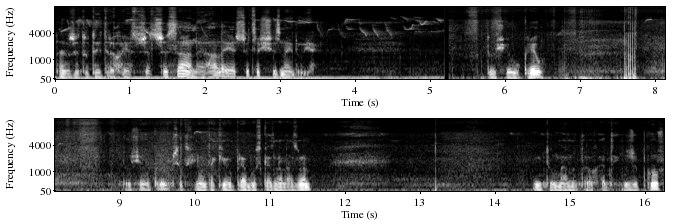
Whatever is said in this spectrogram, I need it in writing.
Także tutaj trochę jest przetrzesane, ale jeszcze coś się znajduje. Tu się ukrył. Tu się ukrył. Przed chwilą takiego prabuska znalazłem. I tu mamy trochę tych grzybków.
